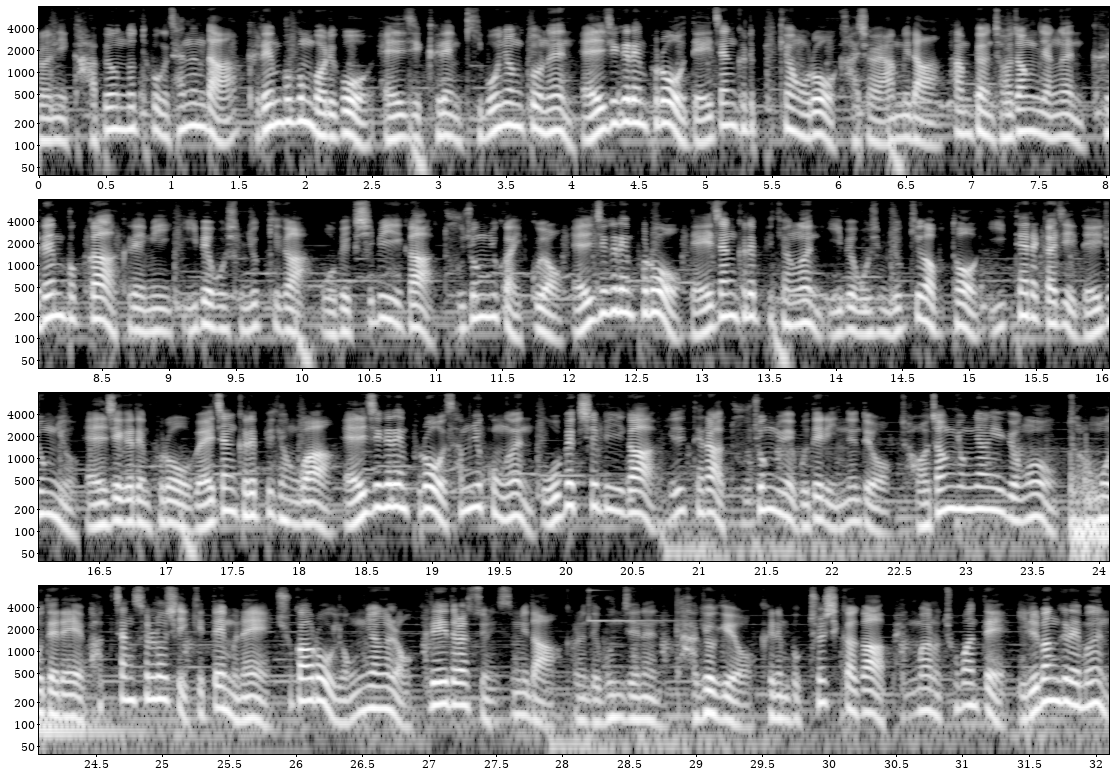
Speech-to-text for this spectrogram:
그러니 가벼운 노트북을 찾는다. 그램북은 버리고 LG 그램 기본형 또는 LG 그램 프로 내장 그래픽형으로 가셔야 합니다. 한편 저장량은 그램북과 그램이 256기가, 512기가 두 종류가 있고요. LG 그램 프로 내장 그래픽형은 256기가부터 2테라까지 네 종류, LG 그램 프로 외장 그래픽형과 LG 그램 프로 360은 512기가 1테라 두 종류의 모델이 있는데요. 저장 용량의 경우 전 모델에 확장 슬롯이 있기 때문에 추가로 용량을 업그레이드할 수 있습니다. 그런데 문제는 가격이에요. 그램북 출시가가 100만원 초반대, 일반 그램은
